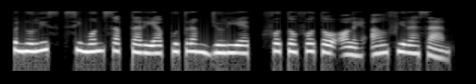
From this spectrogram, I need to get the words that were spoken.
Penulis Simon Saptaria Putram Juliet, foto-foto oleh Alfirasan.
